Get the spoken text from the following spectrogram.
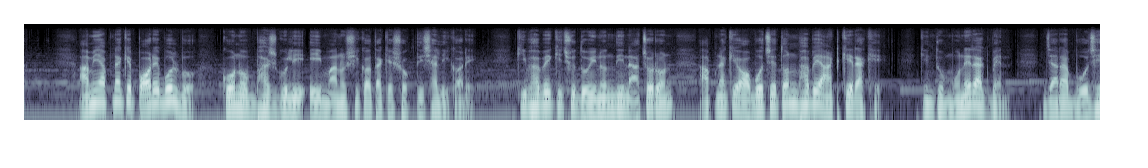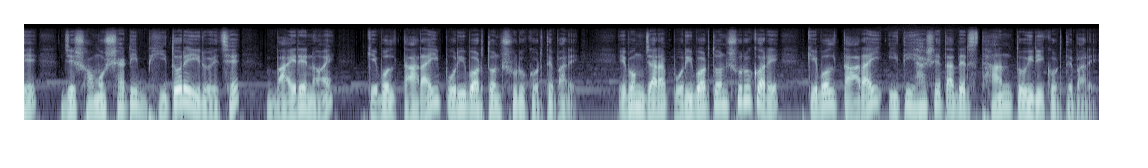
আমি আপনাকে পরে বলব, কোন অভ্যাসগুলি এই মানসিকতাকে শক্তিশালী করে। কীভাবে কিছু দৈনন্দিন আচরণ আপনাকে অবচেতনভাবে আটকে রাখে। কিন্তু মনে রাখবেন, যারা বোঝে যে সমস্যাটি ভিতরেই রয়েছে, বাইরে নয়, কেবল তারাই পরিবর্তন শুরু করতে পারে এবং যারা পরিবর্তন শুরু করে, কেবল তারাই ইতিহাসে তাদের স্থান তৈরি করতে পারে।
